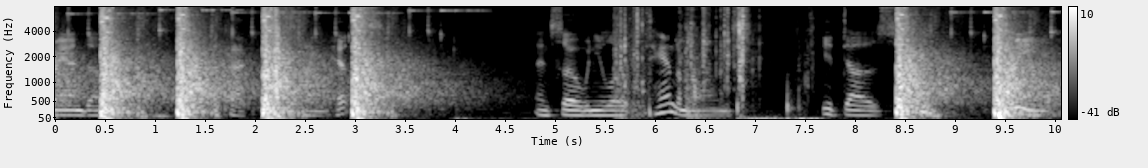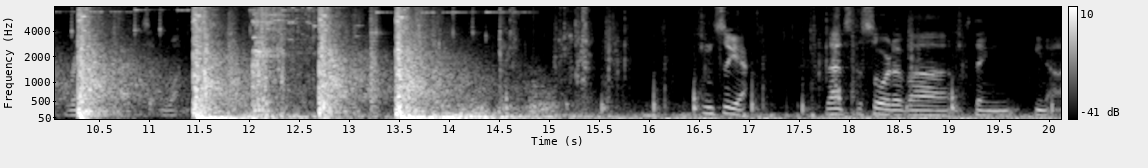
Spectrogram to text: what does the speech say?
random effect it hits. And so when you load tandem rounds, it does three random effects at once. And so yeah, that's the sort of uh, thing, you know,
